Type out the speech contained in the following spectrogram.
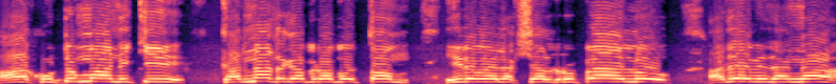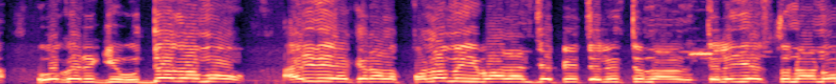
ఆ కుటుంబానికి కర్ణాటక ప్రభుత్వం ఇరవై లక్షల రూపాయలు అదేవిధంగా ఒకరికి ఉద్యోగము ఐదు ఎకరాల పొలం ఇవ్వాలని చెప్పి తెలుస్తున్నాను తెలియజేస్తున్నాను.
